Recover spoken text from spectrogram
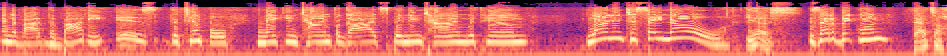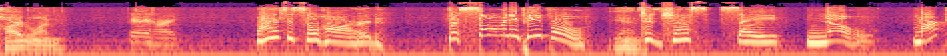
and the, bo the body is the temple, making time for God, spending time with Him, learning to say no. Yes. Is that a big one? That's a hard one. Very hard. Why is it so hard for so many people Yes. to just say no? Mark,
